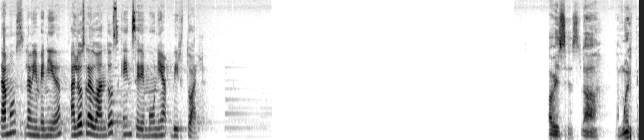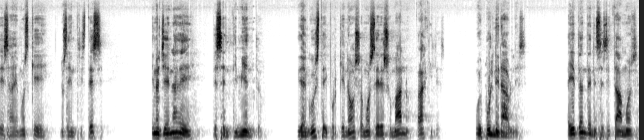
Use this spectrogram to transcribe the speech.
Damos la bienvenida a los graduandos en ceremonia virtual. A veces la, muerte sabemos que nos entristece y nos llena de, sentimiento y de angustia, y porque no, somos seres humanos frágiles, muy vulnerables. Ahí es donde necesitamos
